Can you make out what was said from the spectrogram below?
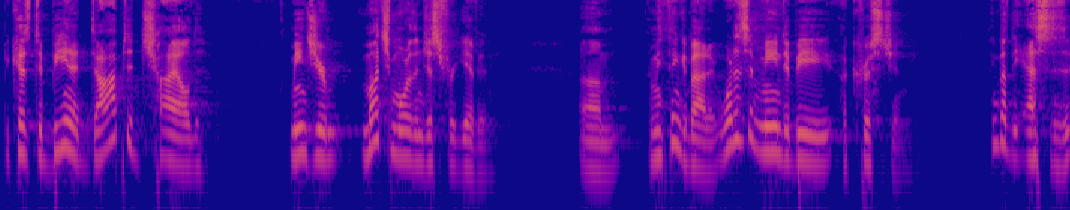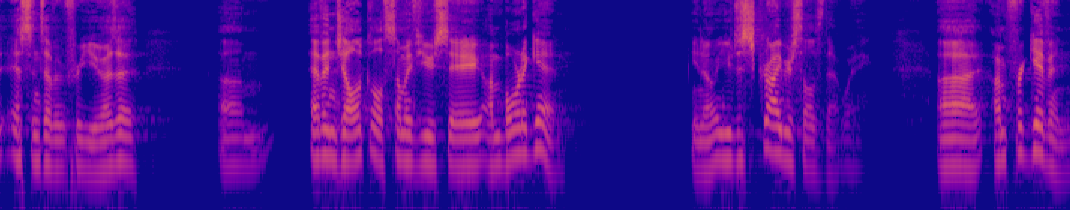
because to be an adopted child means you're much more than just forgiven. Um, I mean, think about it. What does it mean to be a Christian? Think about the essence, essence of it for you. As a um, evangelical, some of you say, I'm born again. You know, you describe yourselves that way. Uh, I'm forgiven.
